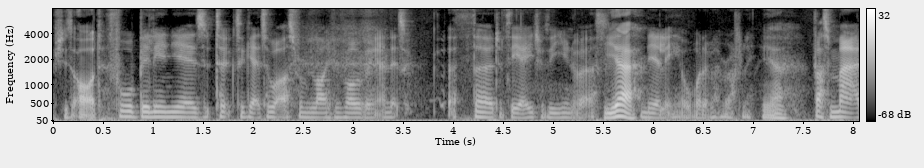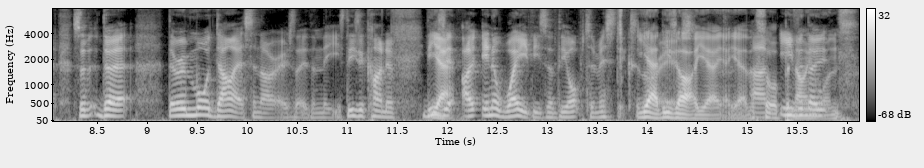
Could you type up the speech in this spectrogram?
which is odd. four billion years it took to get to us from life evolving and it's a third of the age of the universe Yeah, nearly or whatever roughly. yeah, That's mad. So the there are more dire scenarios though than these. These are kind of these Yeah. are, in a way these are the optimistic scenarios. yeah. These are yeah, yeah, yeah. The Um, sort of benign though- ones.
